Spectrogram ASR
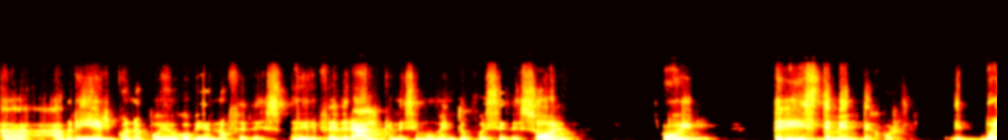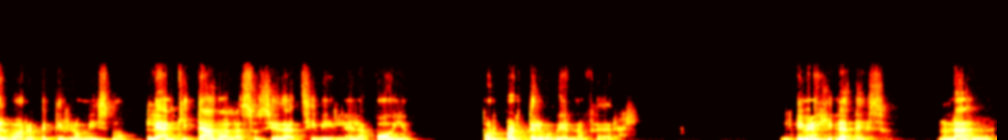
abrir con apoyo del gobierno eh, federal, que en ese momento fue Sol. Hoy, tristemente, Jorge, y vuelvo a repetir lo mismo, le han quitado a la sociedad civil el apoyo por parte del gobierno federal. Imagínate eso, una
